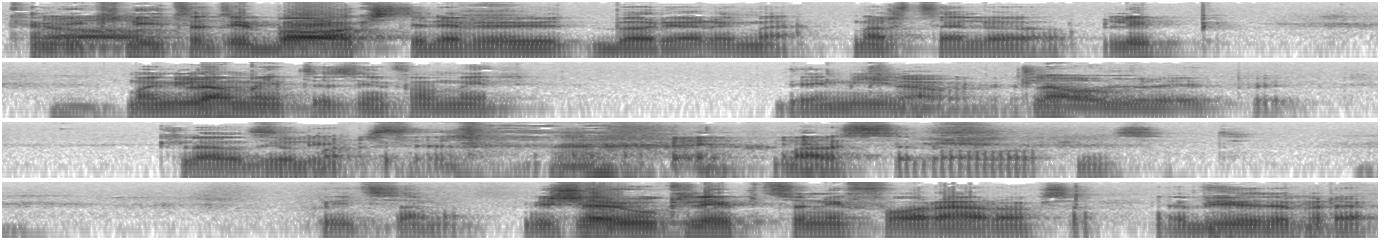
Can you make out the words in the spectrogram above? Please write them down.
Kan Ja. vi knyta tillbaks till det vi började med. Marcello och Lippi. Man glömmer inte sin familj. Det är min. Claudio. Lippi. Claudio Lippi. Marcel. Marcelo var. Skitsamma. Vi kör oklippt så ni får det här också. Jag bjuder på det.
